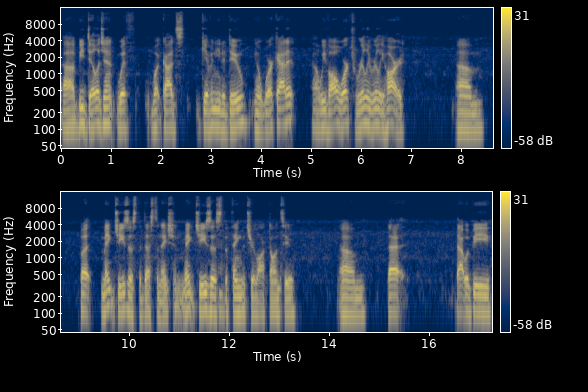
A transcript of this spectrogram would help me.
uh, be diligent with what God's given you to do. You know, work at it. Uh, we've all worked really, really hard. Um, but make Jesus the destination. Make Jesus the thing that you're locked onto. Um, that that would be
